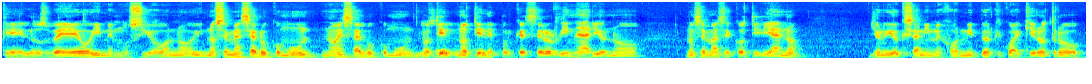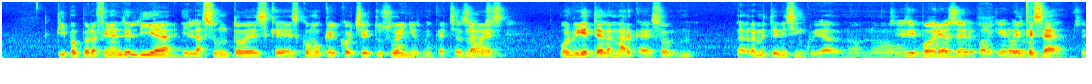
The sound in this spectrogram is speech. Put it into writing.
que los veo y me emociono y no se me hace algo común, no es algo común, no, No tiene, no tiene por qué ser ordinario, no, no se me hace cotidiano. Yo no digo que sea ni mejor ni peor que cualquier otro tipo, pero al final del día el asunto es que es como que el coche de tus sueños, ¿me cachas? No es, olvídate de la marca, eso la verdad me tiene sin cuidado, ¿no? no Sí, sí, podría ser cualquier otro. el que sea, Sí.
